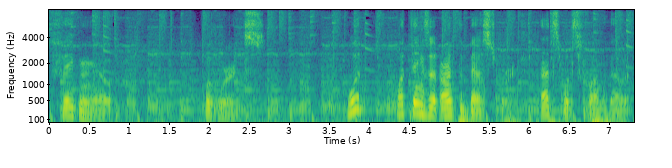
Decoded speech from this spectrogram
figuring out what works. What what things that aren't the best work. That's what's fun about it.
